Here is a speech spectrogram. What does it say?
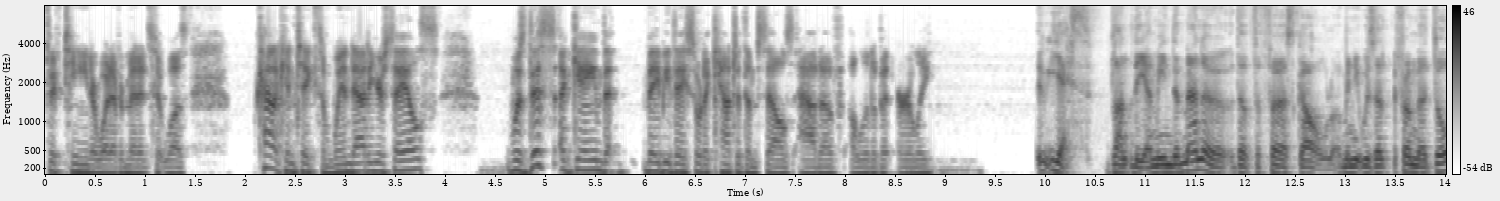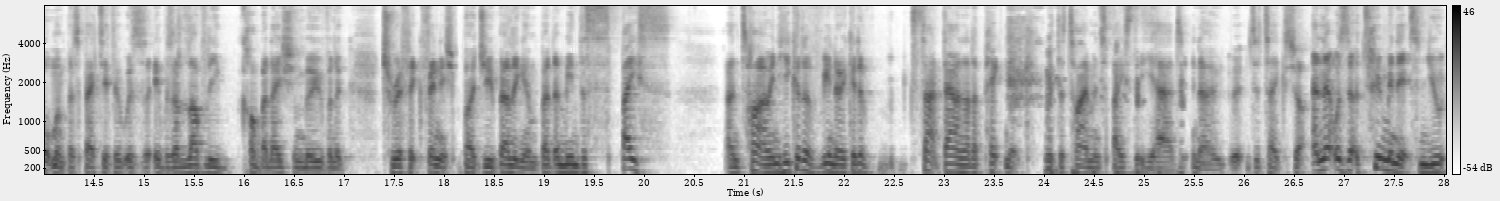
15 or whatever minutes it was, kind of can take some wind out of your sails. Was this a game that maybe they sort of counted themselves out of a little bit early? Yes, bluntly. I mean, the manner of the first goal. I mean, it was a, from a Dortmund perspective, it was it was a lovely combination move and a terrific finish by Jude Bellingham. But I mean, the space and time. I mean, he could have, you know, he could have sat down at a picnic with the time and space that he had, you know, to take a shot. And that was at two minutes, and you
